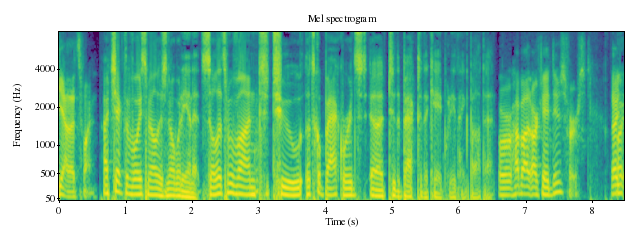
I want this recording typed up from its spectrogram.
Yeah, that's fine. I checked the voicemail. There's nobody in it. So let's move on to, to let's go backwards uh, to the back to the cade. What do you think about that? Or how about arcade news first? Or-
